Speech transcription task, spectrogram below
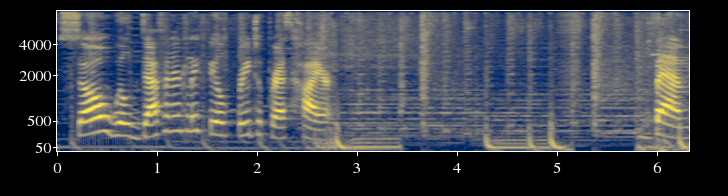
So, we'll definitely feel free to press higher. Bam!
